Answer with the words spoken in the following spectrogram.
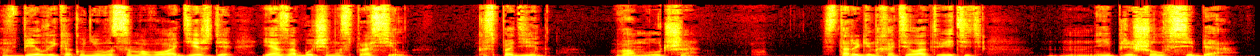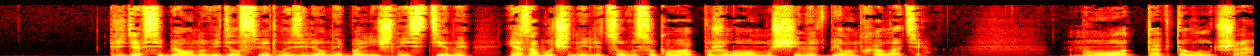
в белой, как у него самого, одежде и озабоченно спросил «Господин, вам лучше?» Старыгин хотел ответить и пришел в себя. Придя в себя, он увидел светло-зеленые больничные стены и озабоченное лицо высокого пожилого мужчины в белом халате. «Ну вот, так-то лучше»,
